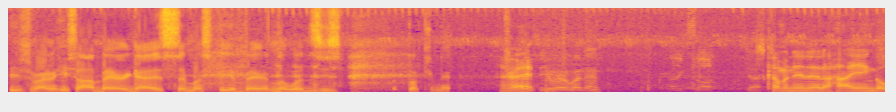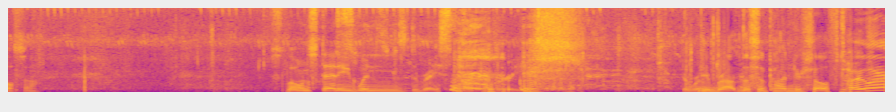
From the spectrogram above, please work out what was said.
He's running. He saw a bear, guys. There must be a bear in the woods. He's booking it. All right. See where it went in? I think so. It's coming in at a high angle, so. Slow and steady wins the race to. You brought this upon yourself, Tyler.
